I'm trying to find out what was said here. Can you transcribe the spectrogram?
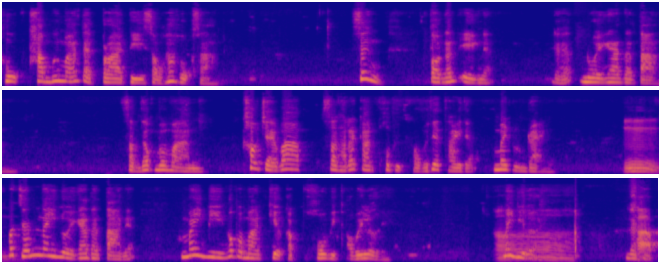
ถูกทำขึ้นมาตั้งแต่ปลายปี 2563 ซึ่งตอนนั้นเองเนี่ยนะฮะหน่วยงานต่างๆสำนักงบประมาณเข้าใจว่าสถานการณ์โควิดของประเทศไทยเนี่ยไม่รุนแรงอืมเพราะฉะนั้นในหน่วยงานต่างๆ เนี่ย ไม่มีงบประมาณเกี่ยวกับโควิดเอาไว้เลย ไม่มีเลยอ่านะคครัรับบ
